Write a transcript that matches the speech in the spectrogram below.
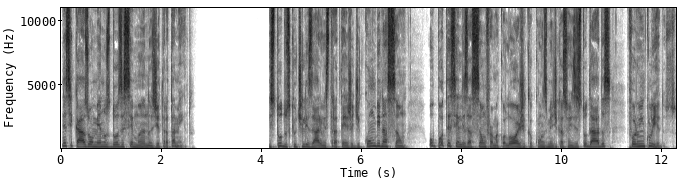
nesse caso, ao menos 12 semanas de tratamento. Estudos que utilizaram estratégia de combinação ou potencialização farmacológica com as medicações estudadas foram incluídos.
